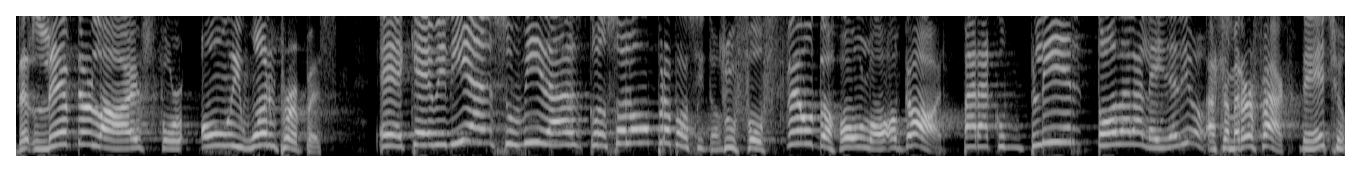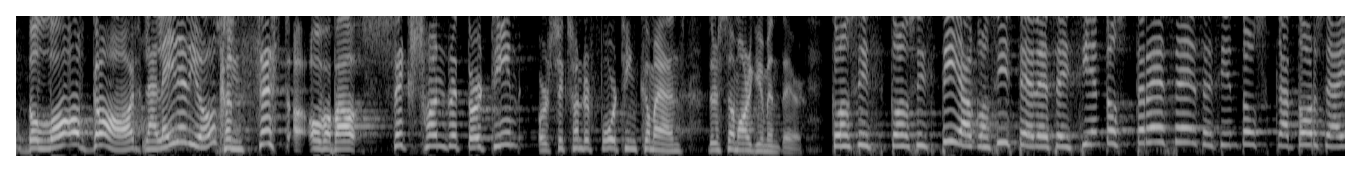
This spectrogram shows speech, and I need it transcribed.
that lived their lives for only one purpose eh, que vivían su vida con solo un propósito, to fulfill the whole law of God. para cumplir toda la ley de Dios. As a matter of fact, De hecho, the law of God la ley de Dios consists of about 613 or 614 commands. There's some argument there. consis- consistía o consiste de 613, 614, hay,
